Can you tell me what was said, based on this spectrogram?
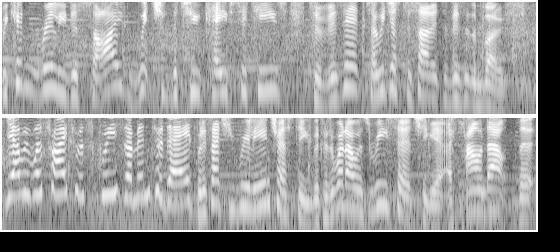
We couldn't really decide which of the two cave cities to visit, so we just decided to visit them both. Yeah, we will try to squeeze them in today. But it's actually really interesting because when I was researching it, I found out that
